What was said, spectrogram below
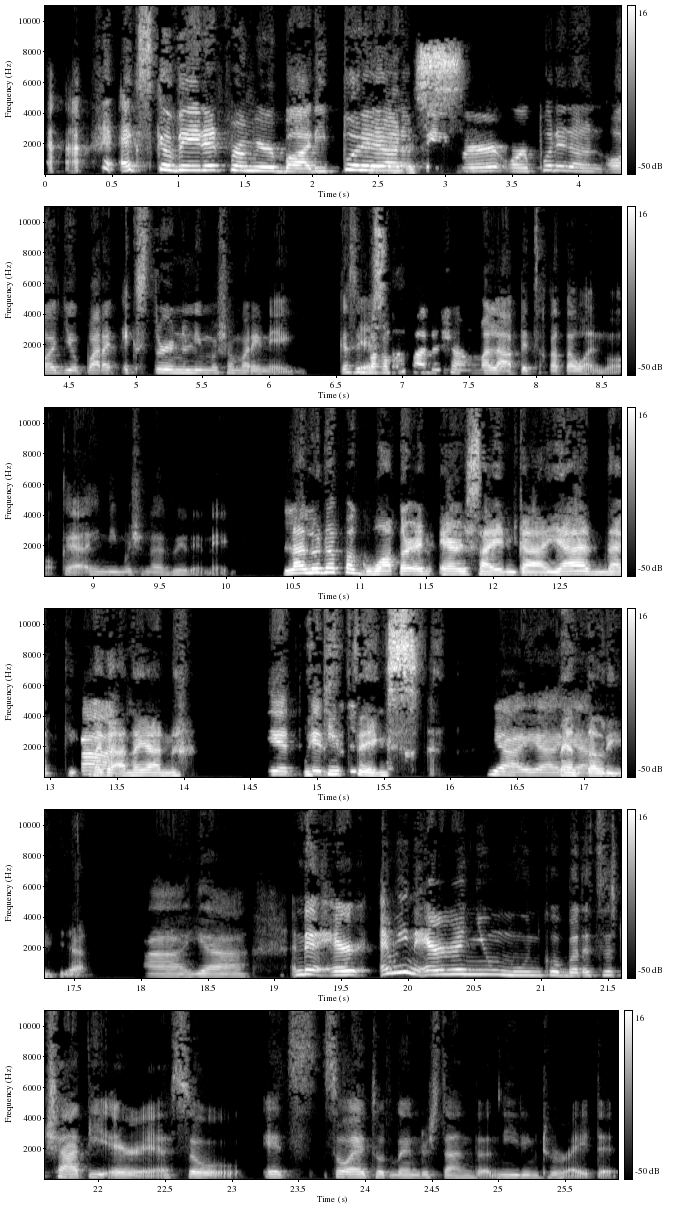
excavate it from your body, put it on a paper or put it on audio para externally mo siya marinig. Kasi Yes. baka masyado siyang malapit sa katawan mo, kaya hindi mo siya naririnig. Lalo na pag water and air sign ka, yan, nag, Ah, nag-ano yan. it We it keep things yeah, yeah, yeah. mentally. Yeah. Ah, yeah. And the air, I mean, Aaron yung moon ko, but it's a chatty area. So it's, so I totally understand the needing to write it.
